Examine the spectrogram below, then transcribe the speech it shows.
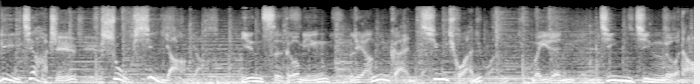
立价值，树信仰，因此得名两感清泉，为人津津乐道。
